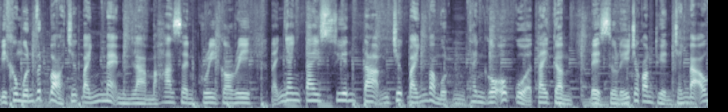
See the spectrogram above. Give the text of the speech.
Vì không muốn vứt bỏ chiếc bánh mẹ mình làm mà Hansen Grigori đã nhanh tay xuyên tạm chiếc bánh vào một thanh gỗ của tay cầm để xử lý cho con thuyền tránh bão.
